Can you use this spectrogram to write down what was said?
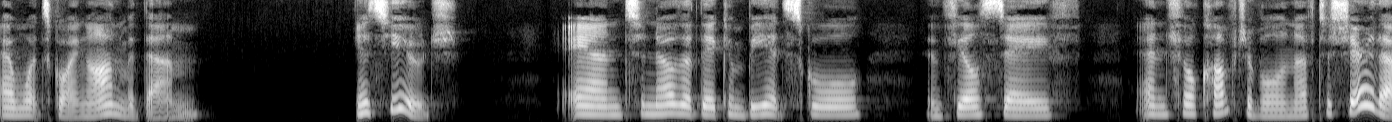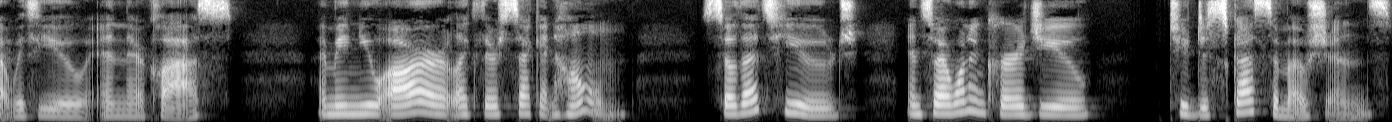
and what's going on with them it's huge. And to know that they can be at school and feel safe and feel comfortable enough to share that with you and their class. I mean, you are like their second home. So that's huge. And so I want to encourage you to discuss emotions.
